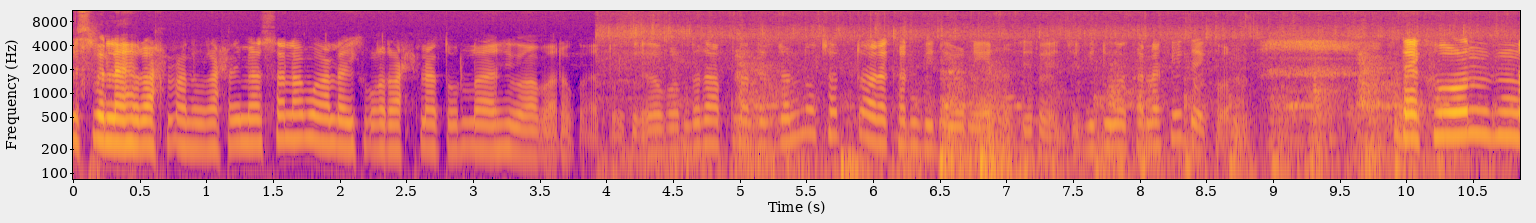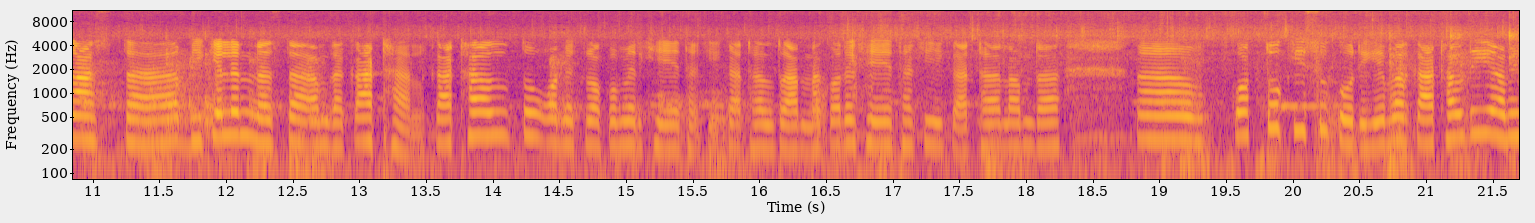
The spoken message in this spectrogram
বিসমিল্লাহ রহমান রাহিম আসসালামু আলাইকুম রহমতুল্লাহ আবরকাত প্রিয় বন্ধুরা, আপনাদের জন্য ছোট্ট আর এখন ভিডিও নিয়ে হাজির হয়েছি। ভিডিও খানাকে দেখুন। দেখুন, নাস্তা, বিকেলের নাস্তা আমরা কাঁঠাল। কাঁঠাল তো অনেক রকমের খেয়ে থাকি। কাঁঠাল রান্না করে খেয়ে থাকি। কাঁঠাল আমরা কত কিছু করি। এবার কাঁঠাল দিয়ে আমি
